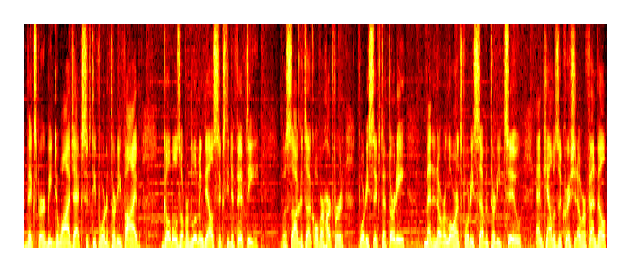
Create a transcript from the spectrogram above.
Vicksburg beat Dowagiac 64 to 35. Gobles over Bloomingdale 60 to 50. It was Saugatuck over Hartford 46 to 30. Mendon over Lawrence 47 32. And Kalamazoo Christian over Fenville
